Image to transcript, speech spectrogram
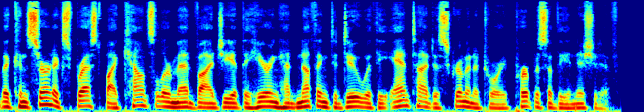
the concern expressed by Councillor Medvigy at the hearing had nothing to do with the anti discriminatory purpose of the initiative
